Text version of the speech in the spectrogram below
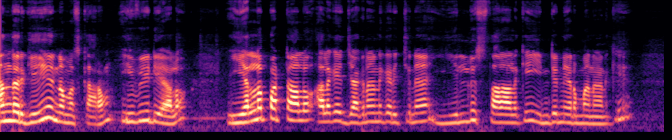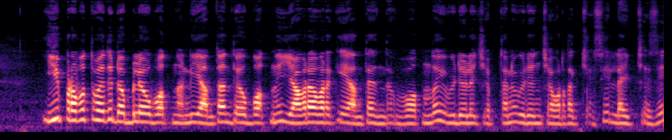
అందరికీ నమస్కారం. ఈ వీడియోలో ఇళ్ళ పట్టాలు అలాగే జగనాన్ని గారు ఇచ్చిన ఇల్లు స్థలాలకి ఇంటి నిర్మాణానికి ఈ ప్రభుత్వం అయితే డబ్బులు ఇవ్వబోతుందండి. ఎంతెంత ఇవ్వబోతుంది ఎవరెవరికి ఎంత ఎంత ఇవ్వబోతుందో ఈ వీడియోలో చెప్తాను. వీడియోని చివరిదాకా చేసి లైక్ చేసి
